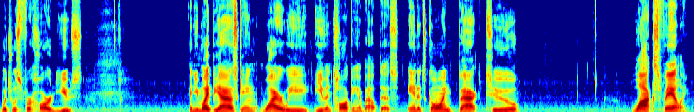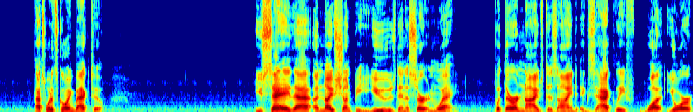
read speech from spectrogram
which was for hard use. And you might be asking, why are we even talking about this? And it's going back to locks failing. That's what it's going back to. You say that a knife shouldn't be used in a certain way, but there are knives designed exactly what you're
